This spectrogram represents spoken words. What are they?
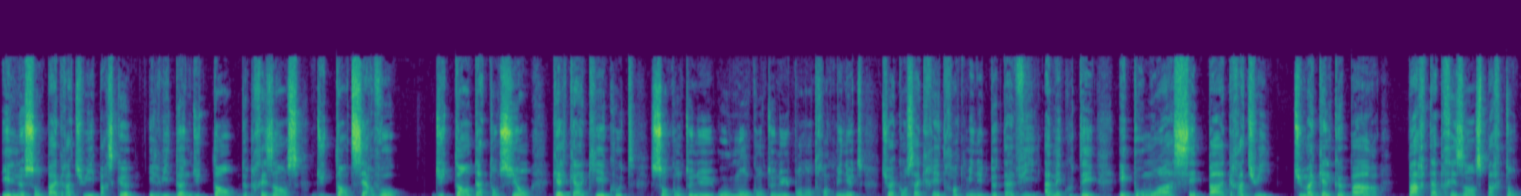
ils ne sont pas gratuits parce qu'ils lui donnent du temps de présence, du temps de cerveau du temps d'attention, quelqu'un qui écoute son contenu ou mon contenu pendant 30 minutes, tu as consacré 30 minutes de ta vie à m'écouter. Et pour moi, c'est pas gratuit. Tu m'as quelque part, par ta présence, par ton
